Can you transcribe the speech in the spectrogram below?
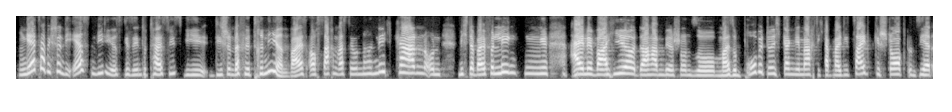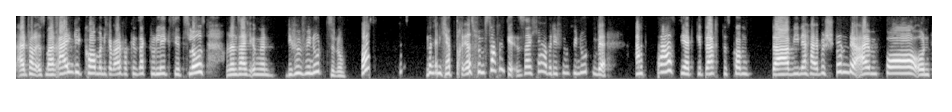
Und jetzt habe ich schon die ersten Videos gesehen, total süß, wie die schon dafür trainieren, weiß auch Sachen, was der Hund noch nicht kann und mich dabei verlinken. Eine war hier, da haben wir schon so mal so einen Probedurchgang gemacht. Ich habe mal die Zeit gestoppt und sie hat einfach ist mal reingekommen und ich habe einfach gesagt, du legst jetzt los. Und dann sage ich irgendwann, die fünf Minuten sind um. Was? Nein, ich habe doch erst fünf Sachen. ge- Sag ich, ja, aber die fünf Minuten wäre. Ach krass, die hat gedacht, das kommt da wie eine halbe Stunde einem vor. Und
